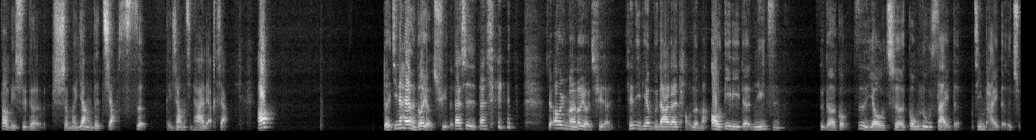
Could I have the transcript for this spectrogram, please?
到底是个什么样的角色？等一下，我们请他来聊一下。好，对，今天还有很多有趣的，但是但是就奥运蛮多有趣的。前几天不是大家在讨论吗？奥地利的女子这个公自由车公路赛的金牌得主，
